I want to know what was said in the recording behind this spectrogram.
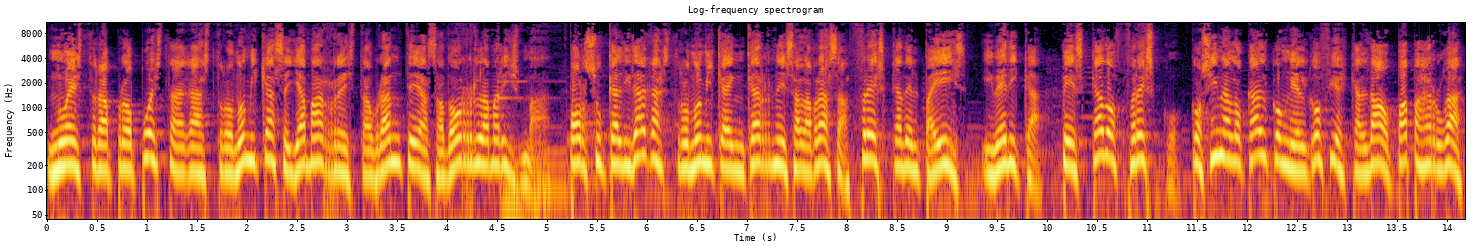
Nuestra propuesta gastronómica se llama Restaurante Asador La Marisma. Por su calidad gastronómica en carnes a la brasa, fresca del país, ibérica, pescado fresco, cocina local con el gofio escaldado, papas arrugadas,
